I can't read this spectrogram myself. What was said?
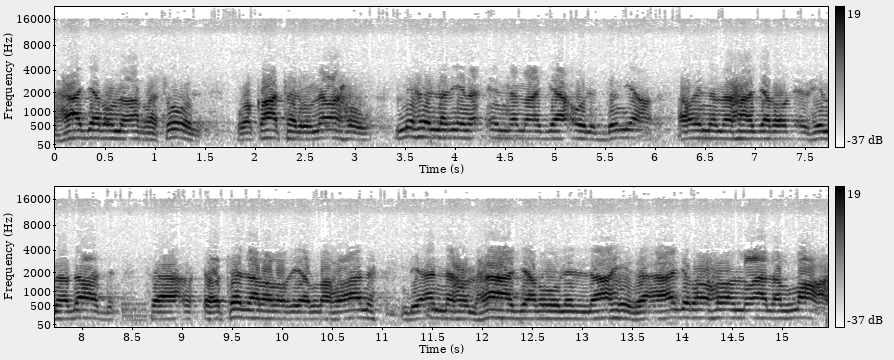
هاجروا مع الرسول وقاتلوا معه مثل الذين إنما جاءوا للدنيا أو إنما هاجروا فيما بعد فاعتذر رضي الله عنه بأنهم هاجروا لله فأجرهم على الله.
